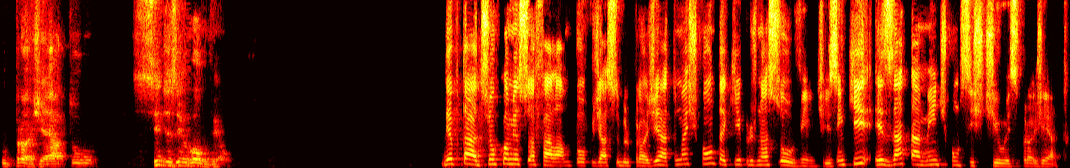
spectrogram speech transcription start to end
o projeto se desenvolveu. Deputado, o senhor começou a falar um pouco já sobre o projeto, mas conta aqui para os nossos ouvintes em que exatamente consistiu esse projeto.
